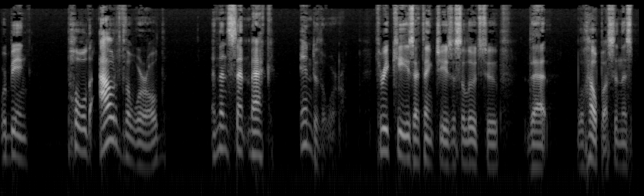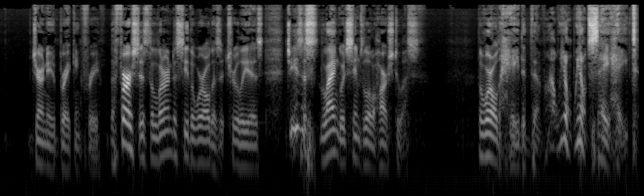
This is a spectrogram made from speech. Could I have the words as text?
we're being pulled out of the world and then sent back into the world. Three keys I think Jesus alludes to that will help us in this journey to breaking free. The first is to learn to see the world as it truly is. Jesus' language seems a little harsh to us. The world hated them. Oh, we, don't, we don't say hate.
